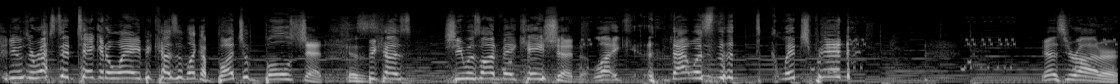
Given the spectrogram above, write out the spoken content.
He was arrested and taken away because of like a bunch of bullshit. Because she was on vacation. Like that was the linchpin. yes, Your Honor.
